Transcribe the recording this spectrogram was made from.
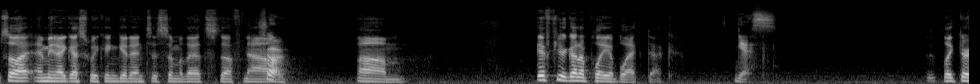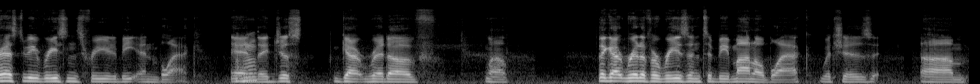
so I, I mean, I guess we can get into some of that stuff now. Sure. Um, if you're gonna play a black deck, yes, like there has to be reasons for you to be in black, and mm-hmm. they just got rid of, well, they got rid of a reason to be mono black, which is um,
